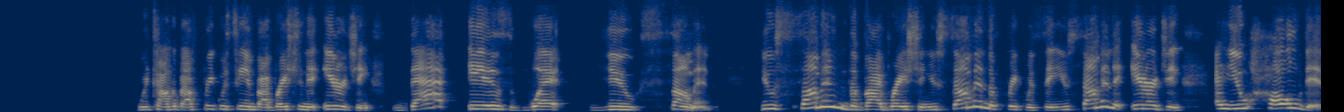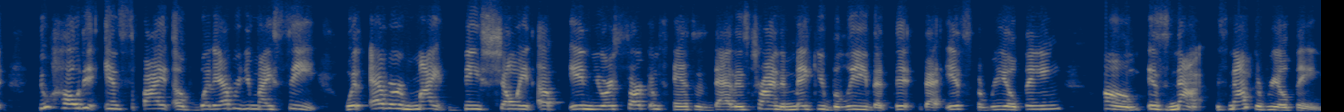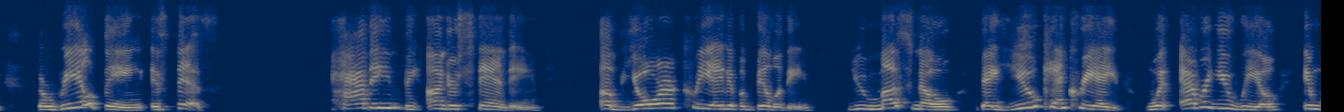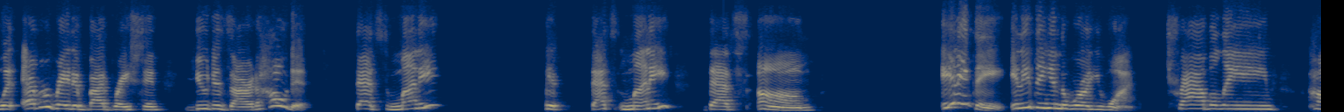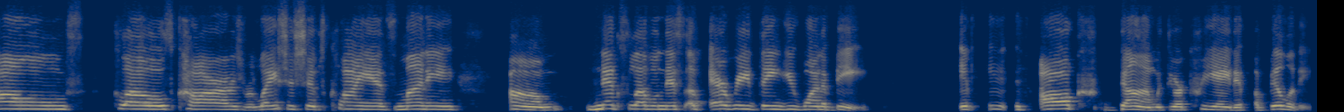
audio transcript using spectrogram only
We talk about frequency and vibration and energy. That is what you summon. You summon the vibration, you summon the frequency, you summon the energy, and you hold it. You hold it in spite of whatever you might see, whatever might be showing up in your circumstances that is trying to make you believe that th- that it's the real thing. Um, is not. It's not the real thing. The real thing is this: having the understanding of your creative ability. You must know that you can create whatever you will in whatever rate of vibration you desire to hold it that's money, if that's money, that's um anything, anything in the world you want. Traveling, homes, clothes, cars, relationships, clients, money, um, next levelness of everything you want to be. If it's all done with your creative ability.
